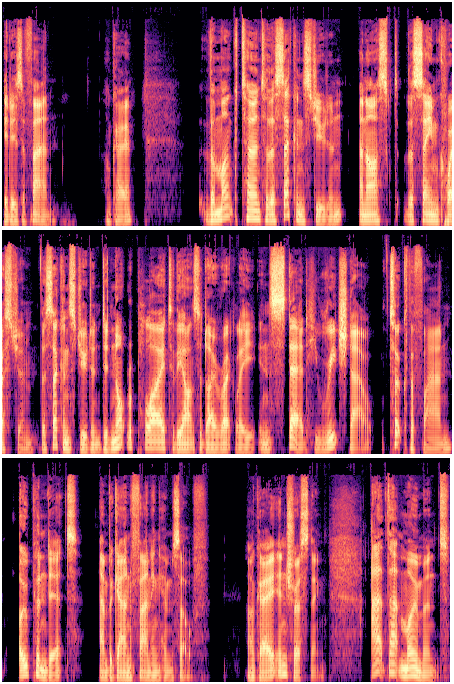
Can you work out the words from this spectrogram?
It is a fan. Okay. The monk turned to the second student and asked the same question. The second student did not reply to the answer directly. Instead, he reached out, took the fan, opened it, and began fanning himself. Okay, interesting. At that moment,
